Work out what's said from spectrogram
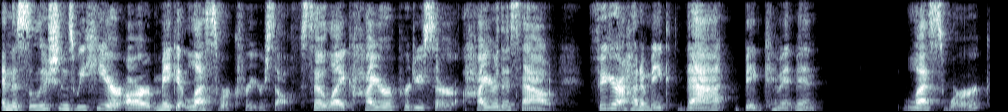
And the solutions we hear are make it less work for yourself. So like hire a producer, hire this out, figure out how to make that big commitment less work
